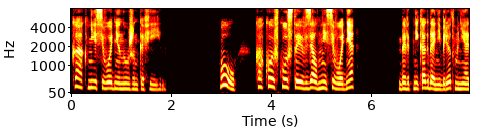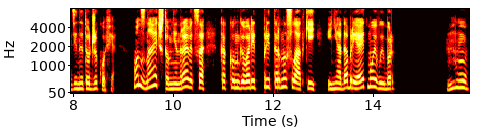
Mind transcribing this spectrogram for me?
как мне сегодня нужен кофеин. «Оу, какой вкус ты взял мне сегодня?» Дэвид никогда не берет мне один и тот же кофе. Он знает, что мне нравится, как он говорит, приторно-сладкий, и не одобряет мой выбор. «Ну,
